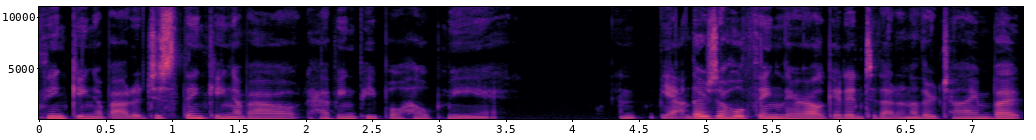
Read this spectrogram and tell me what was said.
thinking about it, just thinking about having people help me. And yeah, there's a whole thing there. I'll get into that another time, but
